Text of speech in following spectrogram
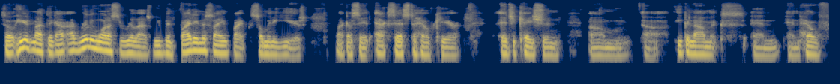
So here's my thing. I, I really want us to realize we've been fighting the same fight for so many years. Like I said, access to healthcare, education, um, uh, economics, and and health,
